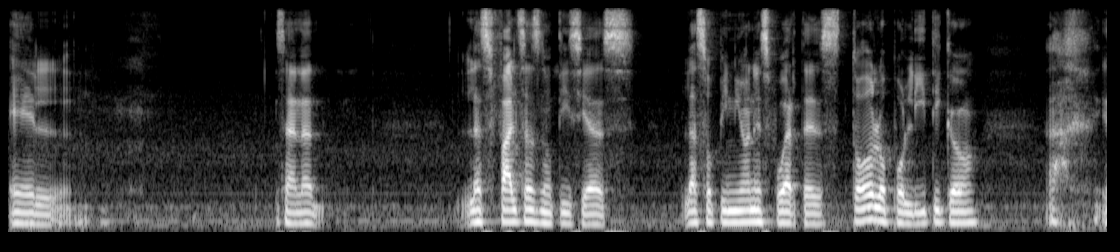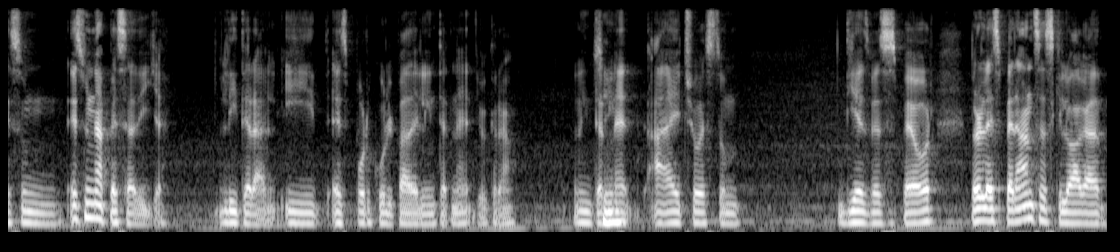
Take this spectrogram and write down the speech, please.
el o sea, las falsas noticias, las opiniones fuertes, todo lo político, ah, es, un, es una pesadilla literal. Y es por culpa del Internet, yo creo. El Internet ha hecho esto 10 veces peor. Pero la esperanza es que lo haga,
